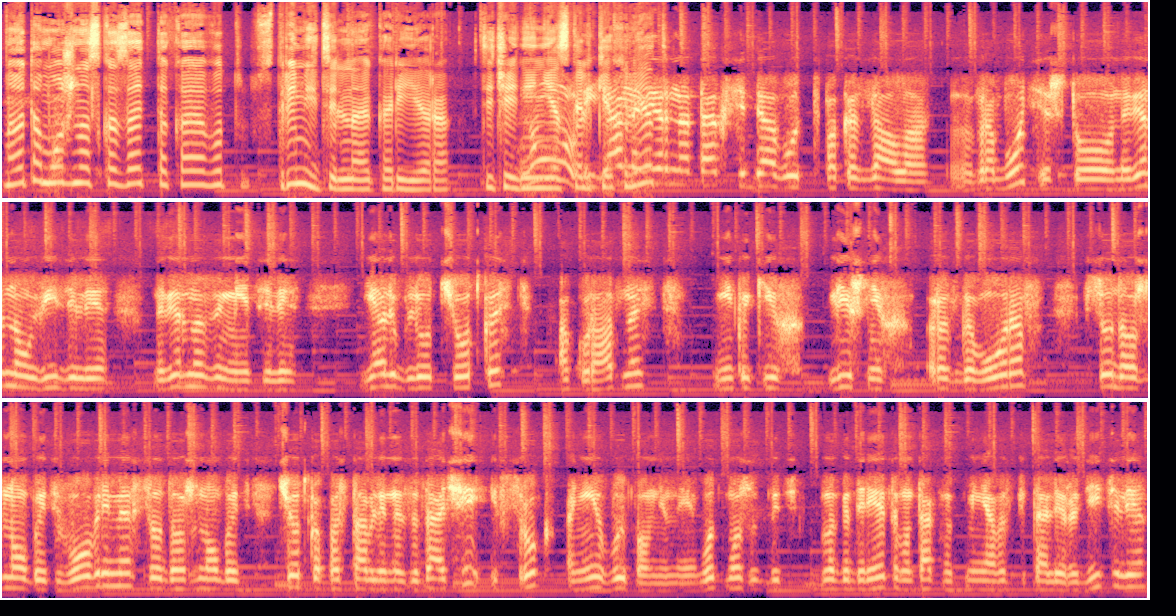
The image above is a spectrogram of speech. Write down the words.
Ну, это, можно сказать, такая вот стремительная карьера в течение ну, нескольких я, лет. наверное, так себя вот показала э, в работе, что, наверное, увидели, наверное, заметили. Я люблю четкость, аккуратность, никаких лишних разговоров. Все должно быть вовремя, все должно быть четко поставлены задачи, и в срок они выполнены. Вот, может быть, благодаря этому так вот меня воспитали родители.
